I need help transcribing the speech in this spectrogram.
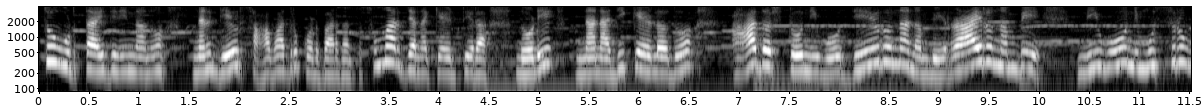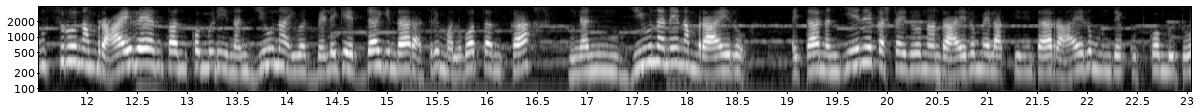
ಸತ್ತು ಹುಡ್ತಾ ಇದ್ದೀನಿ ನಾನು. ನನಗೆ ದೇವ್ರು ಸಾವಾದರೂ ಕೊಡಬಾರ್ದಂತ ಸುಮಾರು ಜನ ಕೇಳ್ತೀರ? ನೋಡಿ, ನಾನು ಅದಕ್ಕೆ ಹೇಳೋದು, ಆದಷ್ಟು ನೀವು ದೇವ್ರನ್ನ ನಂಬಿ, ರಾಯರು ನಂಬಿ, ನೀವು ನಿಮ್ಮ ಉಸಿರು ಉಸಿರು ನಮ್ಮ ರಾಯರೇ ಅಂತ ಅಂದ್ಕೊಂಬಿಡಿ ನನ್ನ ಜೀವನ ಇವತ್ತು ಬೆಳಗ್ಗೆ ಎದ್ದಾಗಿಂದ ರಾತ್ರಿ ಮಲಗೋ ತನಕ ನನ್ನ ಜೀವನನೇ ನಮ್ಮ ರಾಯರು. ಆಯಿತಾ? ನನಗೇನೇ ಕಷ್ಟ ಇದ್ದರೂ ನಾನು ರಾಯರ ಮೇಲೆ ಹಾಕ್ತೀನಿ ಅಂತ ರಾಯರ ಮುಂದೆ ಕುತ್ಕೊಂಡ್ಬಿಟ್ಟು,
